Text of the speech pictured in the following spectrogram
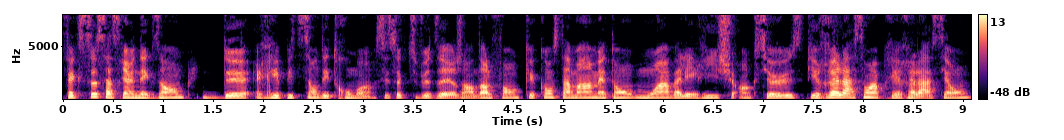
Fait que ça, ça serait un exemple de répétition des traumas. C'est ça que tu veux dire, genre dans le fond que constamment, mettons, moi Valérie, je suis anxieuse, puis relation après relation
